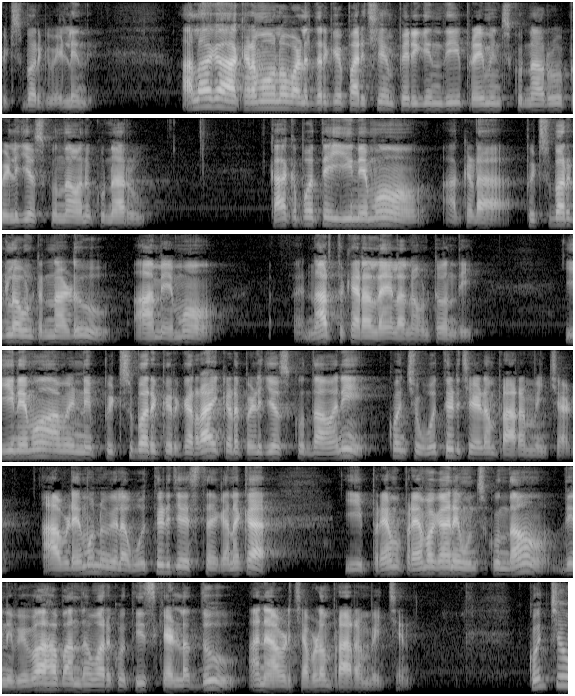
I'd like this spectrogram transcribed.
పిట్స్బర్గ్ వెళ్ళింది. అలాగా ఆ క్రమంలో వాళ్ళిద్దరికీ పరిచయం పెరిగింది ప్రేమించుకున్నారు పెళ్ళి చేసుకుందాం అనుకున్నారు. కాకపోతే ఈయనేమో అక్కడ పిట్స్బర్గ్లో ఉంటున్నాడు ఆమెమో నార్త్ కెరలైనాలో ఉంటుంది. ఈయనేమో ఆవిడ్ని పిట్స్బర్గ్ రా ఇక్కడ పెళ్ళి చేసుకుందామని కొంచెం ఒత్తిడి చేయడం ప్రారంభించాడు. ఆవిడేమో నువ్వు ఇలా ఒత్తిడి చేస్తే కనుక ఈ ప్రేమ ప్రేమగానే ఉంచుకుందాం దీని వివాహ బంధం వరకు తీసుకెళ్ళొద్దు అని ఆవిడ చెప్పడం ప్రారంభించింది. కొంచెం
